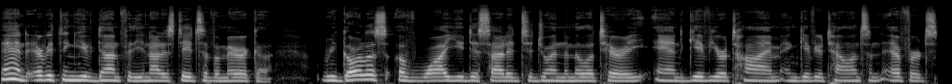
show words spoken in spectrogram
and everything you've done for the United States of America. Regardless of why you decided to join the military and give your time and give your talents and efforts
